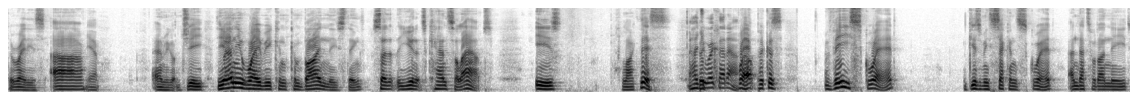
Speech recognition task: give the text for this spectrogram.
the radius r, Yep. and we've got g. The only way we can combine these things so that the units cancel out is like this. How'd you work that out? Well, because v squared gives me seconds squared, and that's what I need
